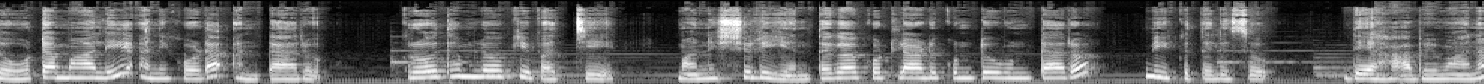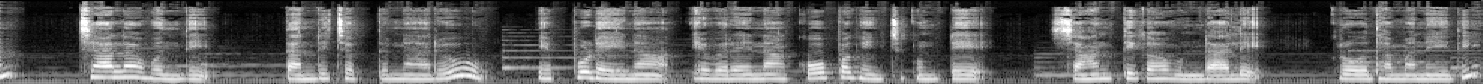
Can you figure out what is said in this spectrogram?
తోటమాలి అని కూడా అంటారు. క్రోధంలోకి వచ్చి మనుష్యులు ఎంతగా కొట్లాడుకుంటూ ఉంటారో మీకు తెలుసు. దేహాభిమానం చాలా ఉంది. తండ్రి చెప్తున్నారు ఎప్పుడైనా ఎవరైనా కోపగించుకుంటే శాంతిగా ఉండాలి. క్రోధం అనేది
